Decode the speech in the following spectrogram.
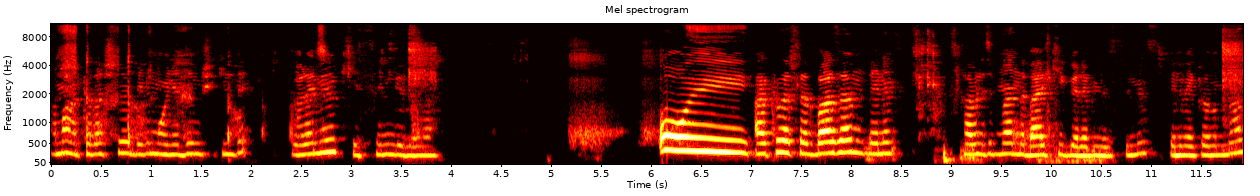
Ama arkadaşlar benim oynadığım şekilde göremiyor ki. Seni görüyorlar. Oy. Arkadaşlar bazen benim tabletimden de belki görebilirsiniz. Benim ekranımdan.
